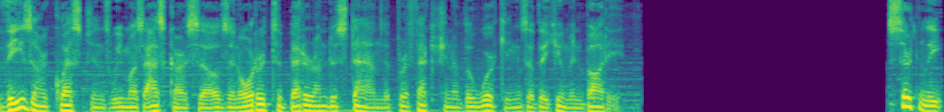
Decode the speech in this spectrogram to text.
These are questions we must ask ourselves in order to better understand the perfection of the workings of the human body certainly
